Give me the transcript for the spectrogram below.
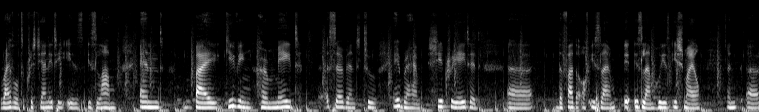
rival to Christianity is Islam, and by giving her maid uh, servant to Abraham, she created uh, the father of Islam, Islam, who is Ishmael, and uh,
